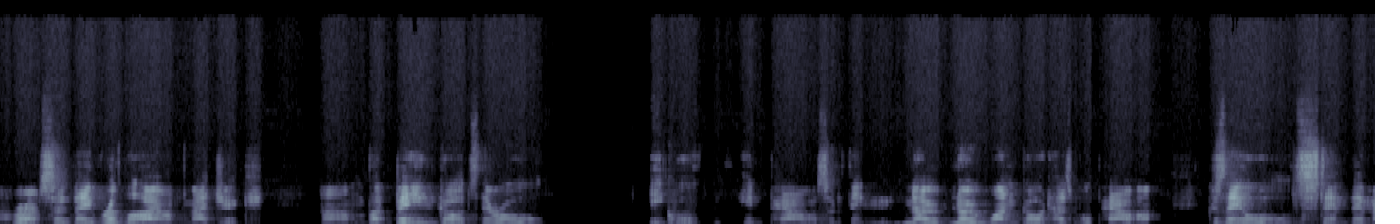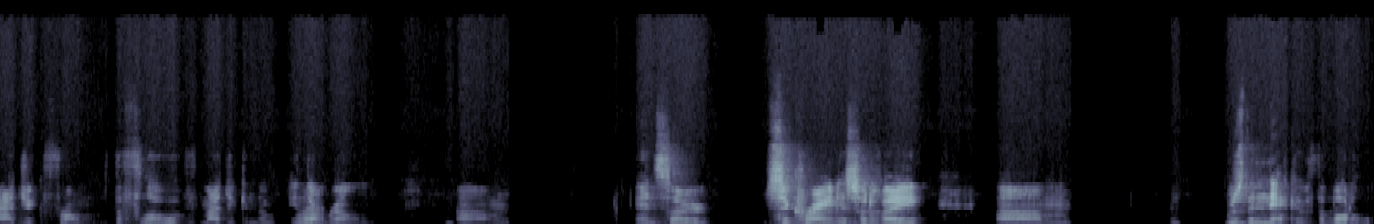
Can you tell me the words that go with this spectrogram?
Um, right. So they rely on magic, um, but being gods, they're all equal in power, sort of thing. No, no one god has more power because they all stem their magic from the flow of magic in the in right. the realm. Um, and so Sicrane is sort of a um, was the neck of the bottle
